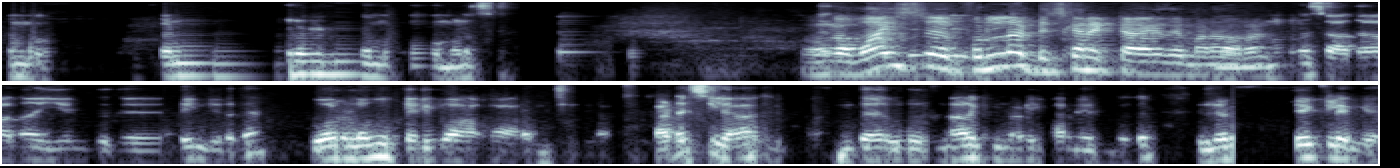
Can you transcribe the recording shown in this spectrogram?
நம்ம கண்ட்ரோல் நம்ம மனசு உங்க வாய்ஸ் ஃபுல்லா டிஸ்கனெக்ட் ஆகுது மனோரன் மனசு அதான் இயங்குது அப்படிங்கறத ஓரளவு தெளிவாக ஆரம்பிச்சிடலாம் கடைசியா இந்த ஒரு நாளைக்கு முன்னாடி காரணம் இருந்தது இதுல கேட்கலைங்க.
